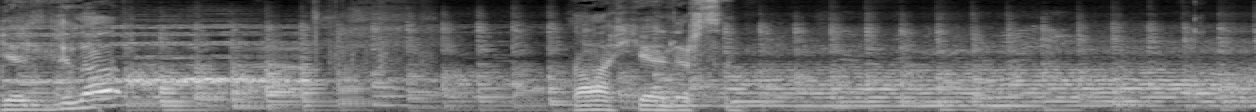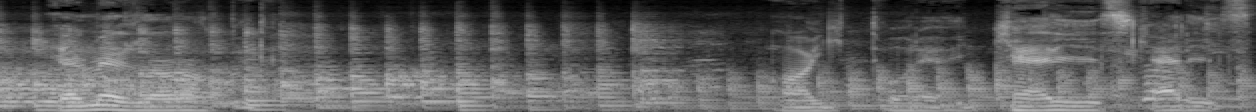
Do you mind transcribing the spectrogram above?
Geldi la. Ah gelirsin. Gelmez lan. Aa gitti oraya. Keriz keriz.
